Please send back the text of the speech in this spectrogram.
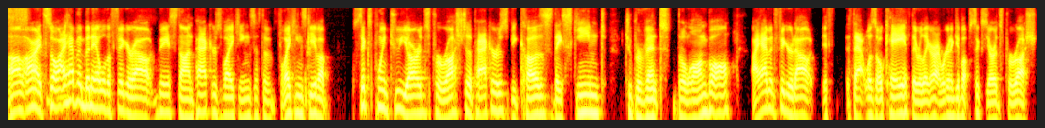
Um, all right, so I haven't been able to figure out based on Packers Vikings if the Vikings gave up 6.2 yards per rush to the Packers because they schemed to prevent the long ball. I haven't figured out if if that was okay. If they were like, all right, we're going to give up six yards per rush.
